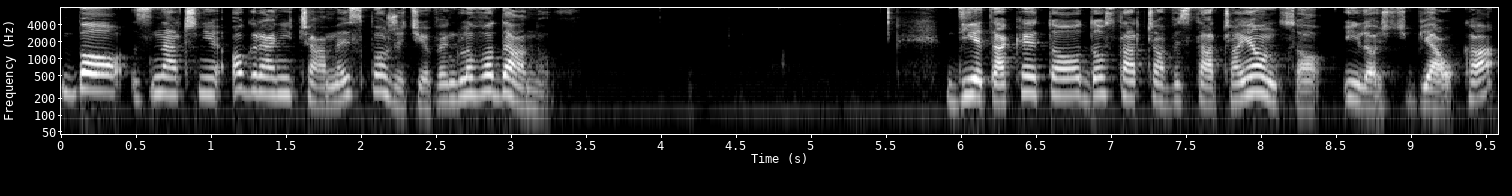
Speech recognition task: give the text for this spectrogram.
bo znacznie ograniczamy spożycie węglowodanów. Dieta keto dostarcza wystarczająco ilość białka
